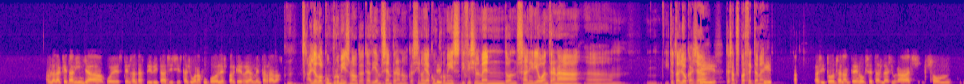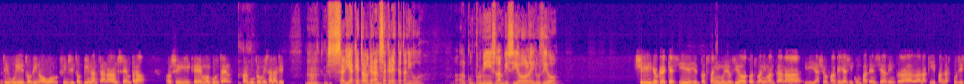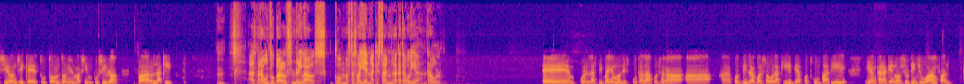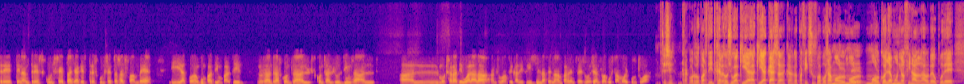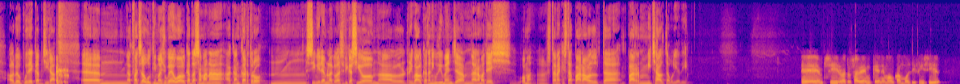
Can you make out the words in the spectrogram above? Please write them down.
amb l'edat que tenim ja pues, tens altres prioritats i si estàs jugant a futbol és perquè realment t'agrada. Mm. Allò del compromís, no?, que, que diem sempre, no?, que si no hi ha compromís sí. difícilment doncs, aniríeu a entrenar eh, i tot allò que ja sí. que saps perfectament. Sí, quasi tots a l'entreno, excepte els lesionats, som 18 o 19 o fins i tot 20 entrenant sempre, o sigui que molt content pel compromís a l'equip. Mm. Seria aquest el gran secret que teniu? El compromís, l'ambició, la il·lusió? Sí, jo crec que sí. Tots tenim il·lusió, tots venim a entrenar i això fa que hi hagi competència dintre de l'equip en les posicions i que tothom doni el màxim possible per l'equip. Mm. Et pregunto pels rivals. Com estàs veient aquest any la categoria, Raül? Eh, pues l'estic veient molt disputada. Pots anar a, a, pot vindre qualsevol equip i et pot competir i encara que no surtin jugant, fan tre, tenen tres conceptes i aquests tres conceptes els fan bé i et poden competir un partit. Nosaltres contra els, contra els últims, el, el Montserrat Igualada, ens ho van ficar difícil, de fet anàvem perdent 3-1 i ens va costar molt puntuar. Sí, sí, recordo el partit que veu jugar aquí, aquí a casa, que el partit s'us va posar molt, molt, sí. molt coll amunt i al final el veu poder, el veu poder capgirar. eh, et faig l'última. Jugueu el cap de setmana a Can Cartró. Mm, si mirem la classificació, el rival que teniu diumenge ara mateix, home, està en aquesta part alta, part mitja alta, volia dir. Eh, sí, nosaltres sabem que anem a un camp molt difícil,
